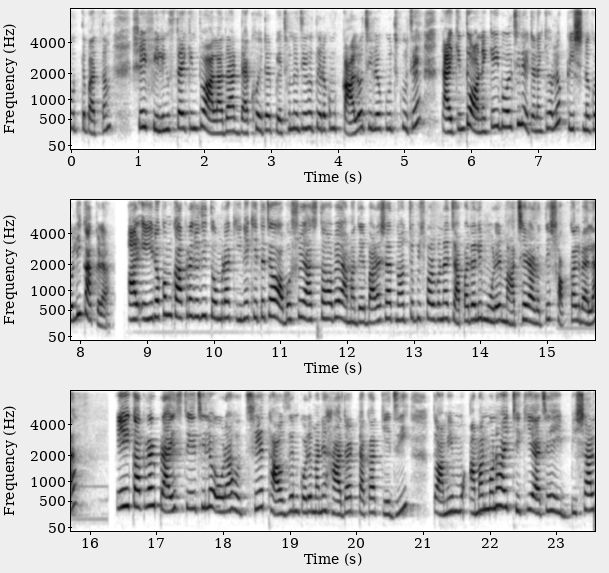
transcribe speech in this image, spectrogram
করতে পারতাম, সেই ফিলিংসটাই কিন্তু আলাদা। আর দেখো, এটার পেছনে যেহেতু এরকম কালো ছিল কুচকুচে, তাই কিন্তু অনেকেই বলছিল এটা নাকি হলো কৃষ্ণকলি কাঁকড়া। আর এই রকম কাঁকড়া যদি তোমরা কিনে খেতে চাও, অবশ্যই আসতে হবে আমাদের বারাসাত নর্থ চব্বিশ পরগনায় চাপাডালি মোড়ের মাছের আড়তে সকালবেলা। এই কাঁকড়ার প্রাইস চেয়েছিল ওরা হচ্ছে থাউজেন্ড করে মানে হাজার টাকা কেজি। তো আমি আমার মনে হয় ঠিকই আছে, এই বিশাল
